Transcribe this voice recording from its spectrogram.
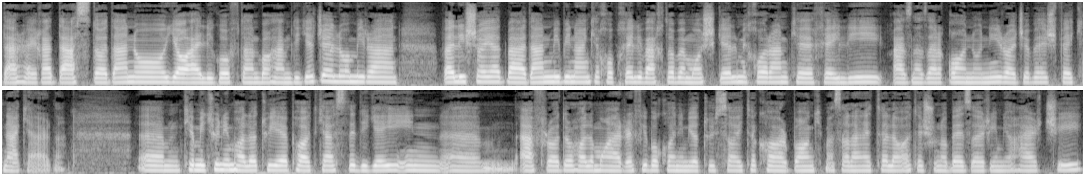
در حقیقت دست دادن و یا علی گفتن با همدیگه جلو میرن. ولی شاید بعدا می‌بینن که خب خیلی وقتا به مشکل می‌خورن که خیلی از نظر قانونی راجع بهش فکر نکردن. که می‌تونیم حالا توی پادکست دیگه ای این افراد رو حالا معرفی بکنیم یا توی سایت کاربانک مثلا اطلاعاتشون رو بذاریم یا هر چی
